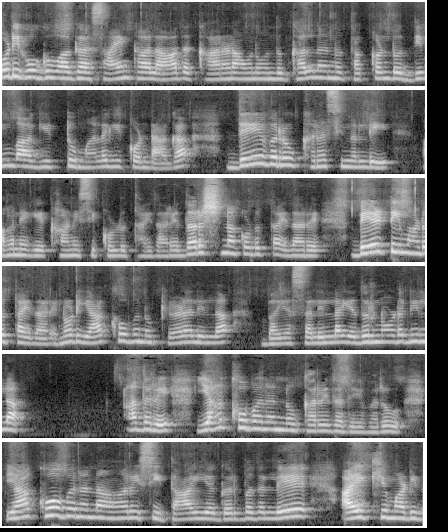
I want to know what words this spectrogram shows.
ಓಡಿ ಹೋಗುವಾಗ ಸಾಯಂಕಾಲ ಆದ ಕಾರಣ ಅವನು ಒಂದು ಕಲ್ಲನ್ನು ತಕ್ಕೊಂಡು ದಿಂಬಾಗಿಟ್ಟು ಮಲಗಿಕೊಂಡಾಗ ದೇವರು ಕನಸಿನಲ್ಲಿ ಅವನಿಗೆ ಕಾಣಿಸಿಕೊಳ್ಳುತ್ತಾ ಇದ್ದಾರೆ, ದರ್ಶನ ಕೊಡುತ್ತಾ ಇದ್ದಾರೆ, ಭೇಟಿ ಮಾಡುತ್ತಾ ಇದ್ದಾರೆ. ನೋಡಿ, ಯಾಕೋಬನು ಕೇಳಲಿಲ್ಲ, ಬಯಸಲಿಲ್ಲ, ಎದುರು ನೋಡಲಿಲ್ಲ. ಆದರೆ ಯಾಕೋಬನನ್ನು ಕರೆದ ದೇವರು, ಯಾಕೋಬನನ್ನು ಆರಿಸಿ ತಾಯಿಯ ಗರ್ಭದಲ್ಲೇ ಆಯ್ಕೆ ಮಾಡಿದ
